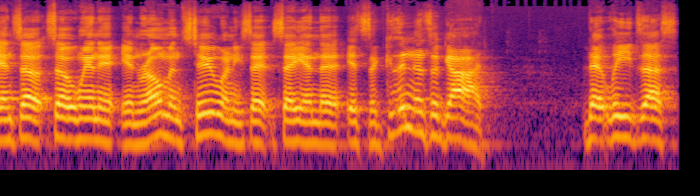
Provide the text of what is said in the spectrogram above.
And so, so when it, in Romans 2, when he's saying that it's the goodness of God that leads us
